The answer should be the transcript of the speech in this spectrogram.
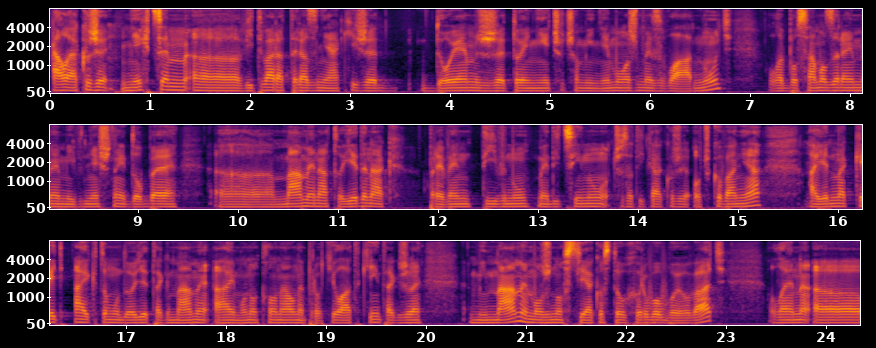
Ale akože nechcem uh, vytvárať teraz nejaký, že dojem, že to je niečo, čo my nemôžeme zvládnuť, lebo samozrejme my v dnešnej dobe uh, máme na to jednak preventívnu medicínu, čo sa týka akože očkovania. A jednak keď aj k tomu dojde, tak máme aj monoklonálne protilátky, takže my máme možnosti, ako s tou chorobou bojovať, len uh,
